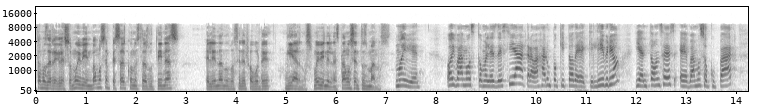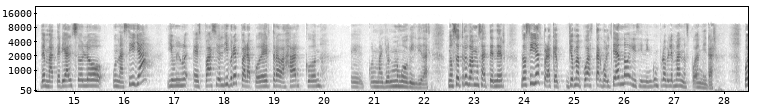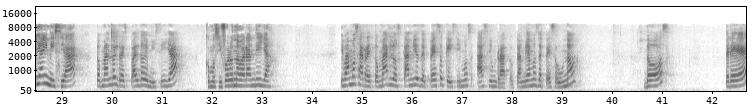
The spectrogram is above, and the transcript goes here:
Estamos de regreso. Muy bien, vamos a empezar con nuestras rutinas. Elena nos va a hacer el favor de guiarnos. Muy bien, Elena, estamos en tus manos. Muy bien. Hoy vamos, como les decía, a trabajar un poquito de equilibrio y entonces eh, vamos a ocupar de material solo una silla y un espacio libre para poder trabajar con, eh, con mayor movilidad. Nosotros vamos a tener dos sillas para que yo me pueda estar volteando y sin ningún problema nos puedan mirar. Voy a iniciar tomando el respaldo de mi silla como si fuera una barandilla. Y vamos a retomar los cambios de peso que hicimos hace un rato. Cambiamos de peso. Uno, dos, tres,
